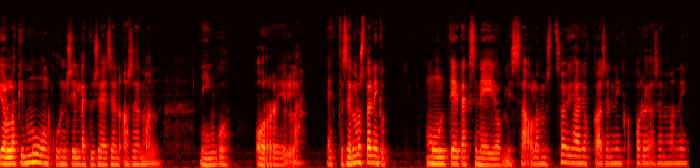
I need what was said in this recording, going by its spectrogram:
jollakin muun kuin sillä kyseisen aseman niin kuin, orrilla. Että semmoista niin kuin, mun tietääkseni ei ole missään olemassa. Se on ihan jokaisen niin oriaseman niin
